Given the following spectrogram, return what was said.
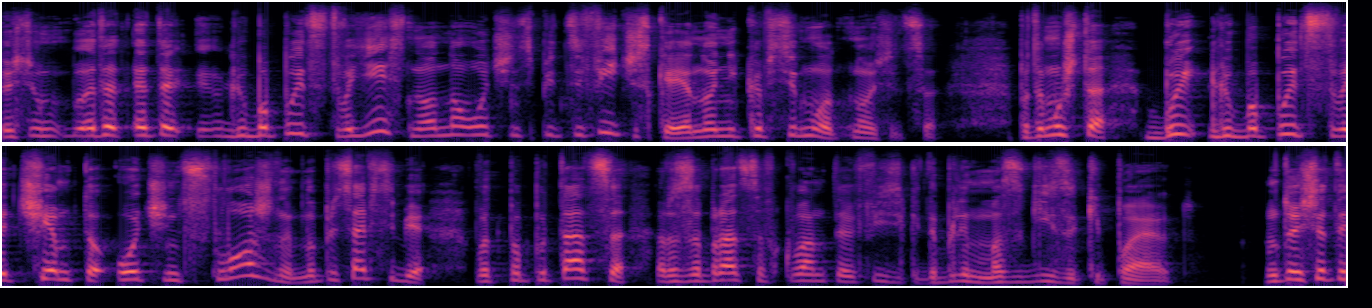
То есть это, это любопытство есть, но оно очень специфическое, и оно не ко всему относится. Потому что быть любопытство чем-то очень сложным, ну представь себе, вот попытаться разобраться в квантовой физике, да блин, мозги закипают. Ну то есть это,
